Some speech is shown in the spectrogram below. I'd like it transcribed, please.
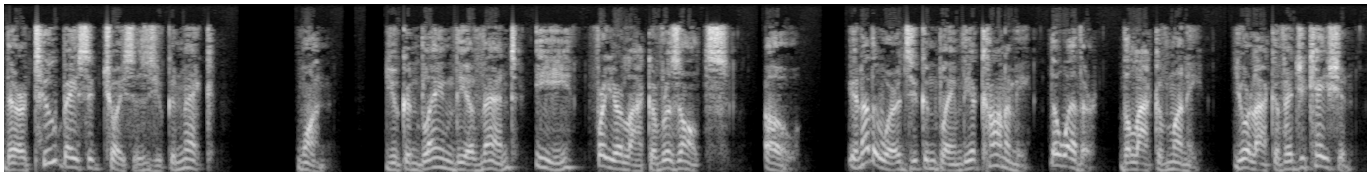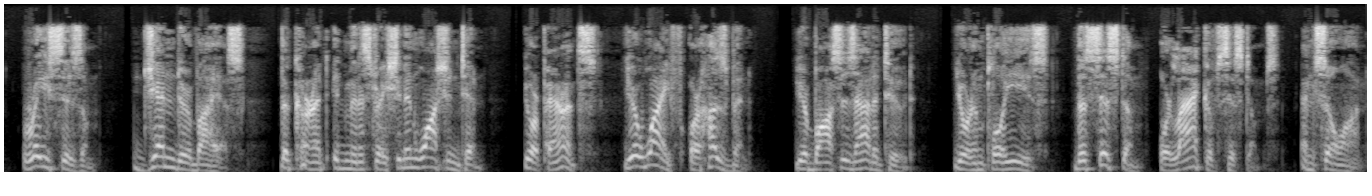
there are two basic choices you can make. 1. You can blame the event, E, for your lack of results, O. In other words, you can blame the economy, the weather, the lack of money, your lack of education, racism, gender bias, the current administration in Washington, your parents, your wife or husband, your boss's attitude, your employees, the system or lack of systems, and so on.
